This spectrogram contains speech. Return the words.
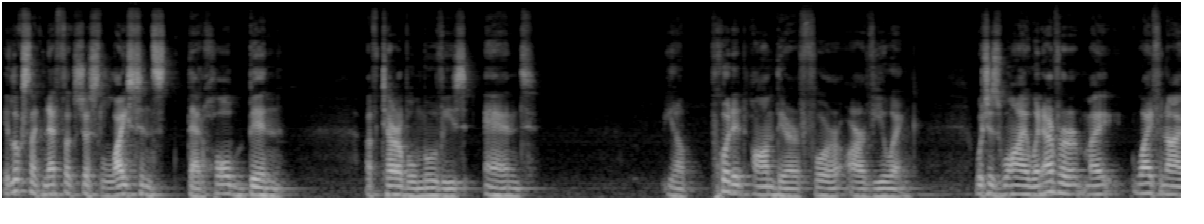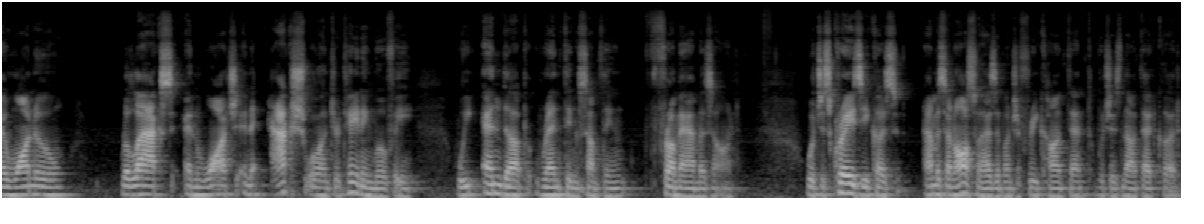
It looks like Netflix just licensed that whole bin of terrible movies and you know put it on there for our viewing which is why whenever my wife and I want to relax and watch an actual entertaining movie, we end up renting something from Amazon, which is crazy because Amazon also has a bunch of free content, which is not that good.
